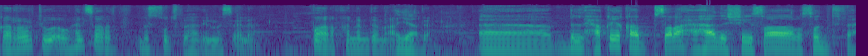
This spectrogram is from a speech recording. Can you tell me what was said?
قررتوا أو هل صارت بالصدفة هذه المسألة؟ طارق خلينا نبدأ معك. آه بالحقيقة بصراحة هذا الشيء صار صدفة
